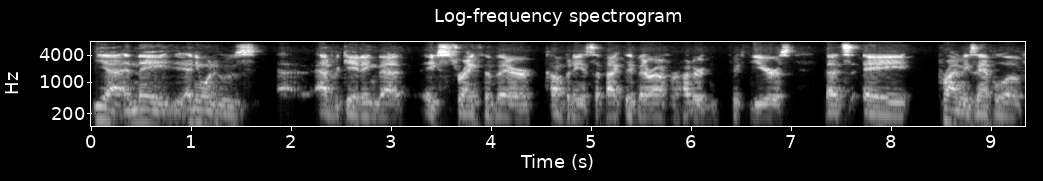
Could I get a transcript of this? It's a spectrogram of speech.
Yeah, and they anyone who's advocating that a strength of their company is the fact they've been around for 150 years. That's a prime example of,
